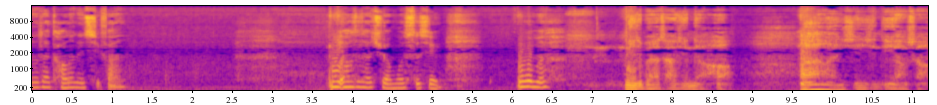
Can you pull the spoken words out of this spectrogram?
都在考虑你吃饭，你要是再出什么事情，我们你就不要操心了哈，安安心心的养伤。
